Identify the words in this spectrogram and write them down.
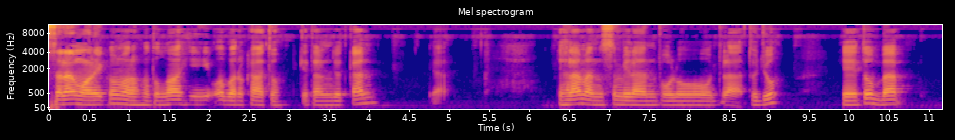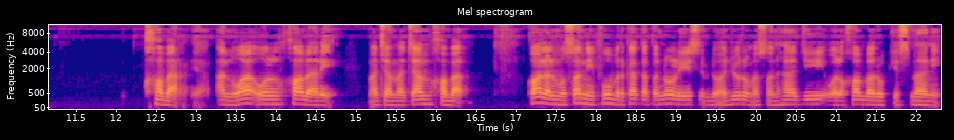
Assalamualaikum warahmatullahi wabarakatuh. Kita lanjutkan ya. Di halaman 97 yaitu bab khabar ya, anwaul khabari, macam-macam khabar. Qala al-musannifu berkata penulis Ibnu Ajurum As-Sanhaji wal khabaru kismani.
